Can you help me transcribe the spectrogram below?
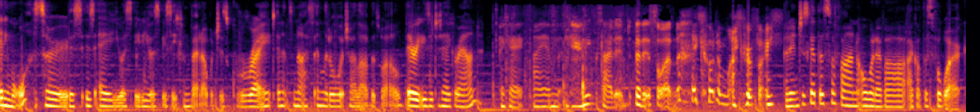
anymore. So this is a USB to USB-C converter, which is great. And it's nice and little, which I love as well. Very easy to take around. Okay, I am very excited for this one. I got a microphone. I didn't just get this for fun or whatever. I got this for work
